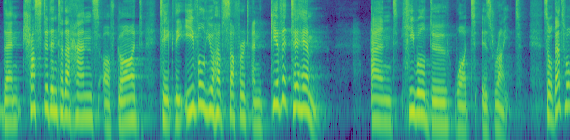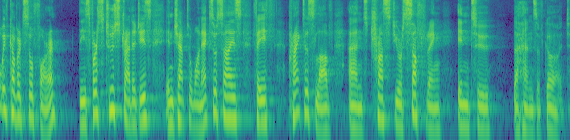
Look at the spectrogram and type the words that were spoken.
then trust it into the hands of God. Take the evil you have suffered and give it to Him and he will do what is right. So that's what we've covered so far. These first two strategies in chapter one exercise faith, practice love, and trust your suffering into the hands of God.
